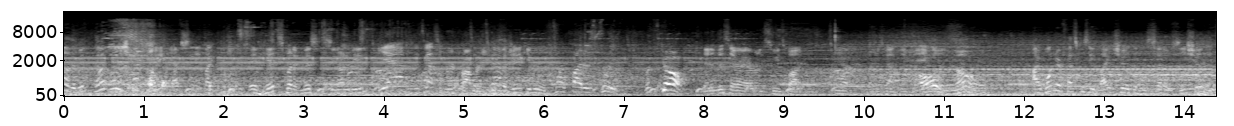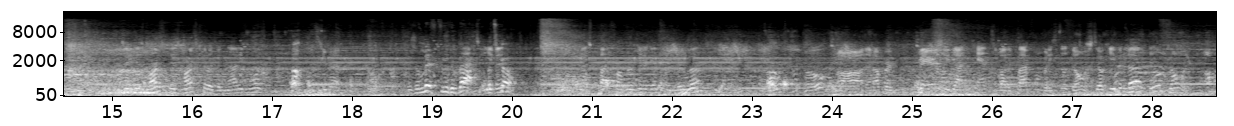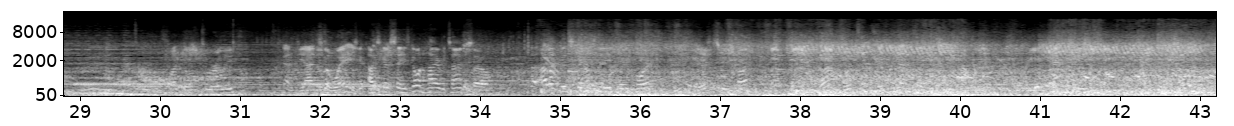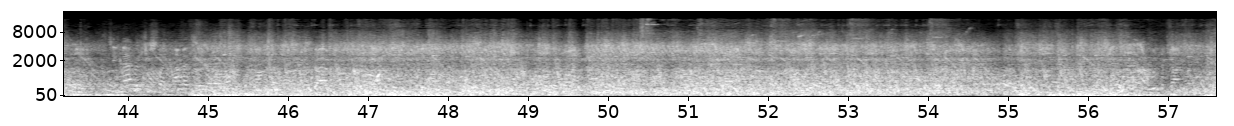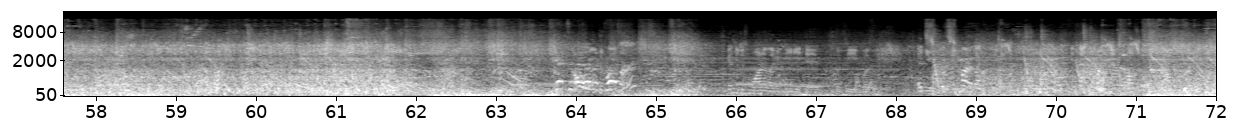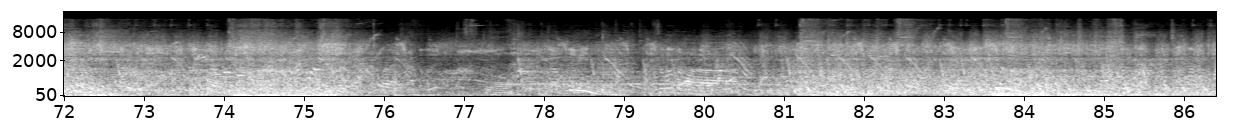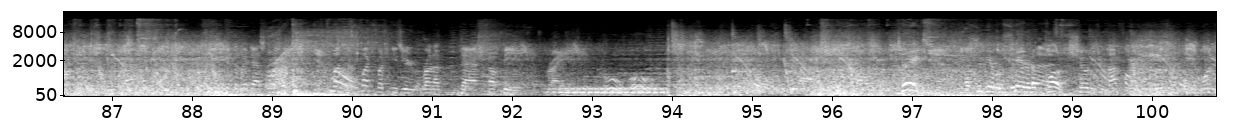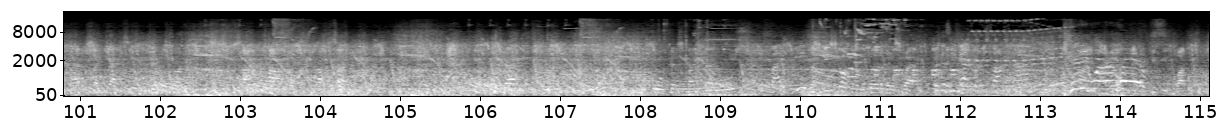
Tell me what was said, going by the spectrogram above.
spot. I don't know, the move, the move is kind of janky. I've seen it, like, it hits, but it misses, you know what I mean? Yeah, it's got some weird properties. It's kind of a janky move. TIE fighter's free. Let's go. And in this area, everyone's sweet spot. Yeah. Everyone's got them. Oh, no. I wonder if that's because he light shielded instead of Z shielded. So his Marth, his Marth killer did not even work. Oh, that's too bad. There's a lift through the back. Let's go. Nice platform movement again from Lula. Oh, oh, that upper barely got canceled by the platform, but he's still going. Still keeping it up. Still going. Oh. Little too early. To. I was gonna say he's going high every time, so I, like. Maybe waiting for it. Sweet spot. See, just like I'm at zero. Easier to run up, dash, up B. Right. Ooh, ooh. Thanks! I should be able to stand it up uh, close. Showed his platform on game one, and I was like, yeah, I see what you're doing. Side to top, top to side. Ooh, could've spiked that. He's going for a little bit of swag. Because he's got the restock now. Hit it where it hurts!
